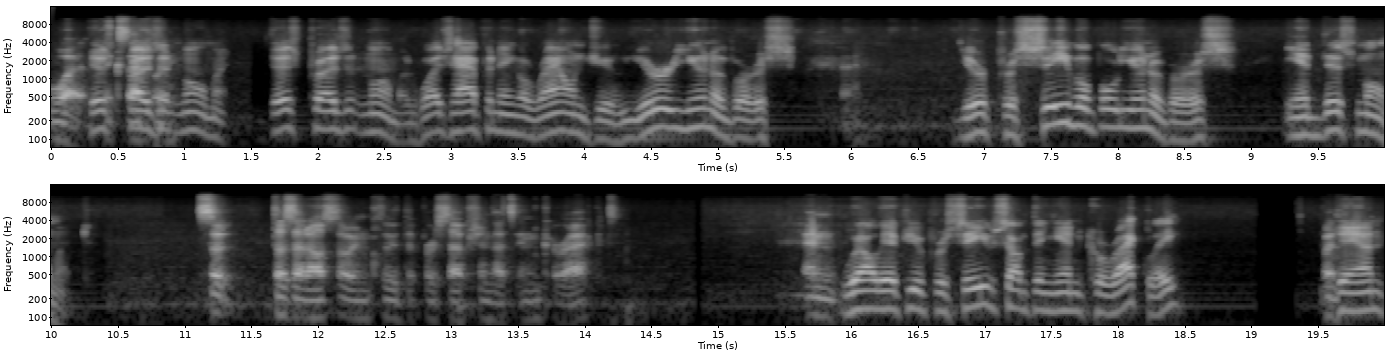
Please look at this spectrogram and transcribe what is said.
what This exactly? present moment, this present moment, what's happening around you, your universe, Okay. your perceivable universe in this moment. So does that also include the perception that's incorrect? And Well, if you perceive something incorrectly, But- then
